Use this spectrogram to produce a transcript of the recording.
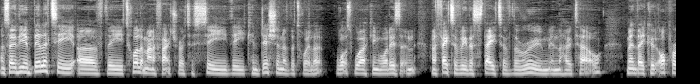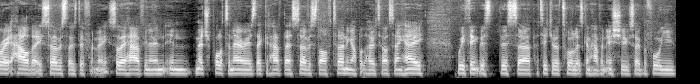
And so, the ability of the toilet manufacturer to see the condition of the toilet, what's working, what isn't, and effectively the state of the room in the hotel, meant they could operate how they service those differently. So they have, you know, in, in metropolitan areas, they could have their service staff turning up at the hotel saying, "Hey, we think this this uh, particular toilet's going to have an issue. So before you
